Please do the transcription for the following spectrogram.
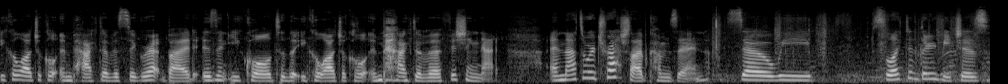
ecological impact of a cigarette bud isn't equal to the ecological impact of a fishing net. And that's where Trash Lab comes in. So we selected three beaches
